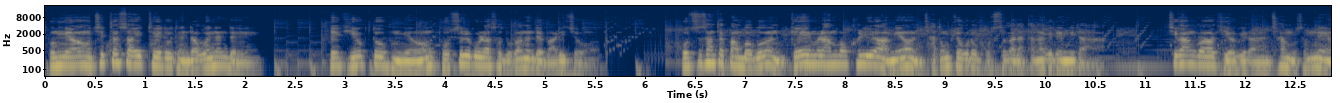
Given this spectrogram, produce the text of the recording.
분명 치트 사이트에도 된다고 했는데 제 기억도 분명 보스를 골라서 놀았는데 말이죠. 보스 선택 방법은 게임을 한번 클리어하면 자동적으로 보스가 나타나게 됩니다. 시간과 기억이란 참 무섭네요.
